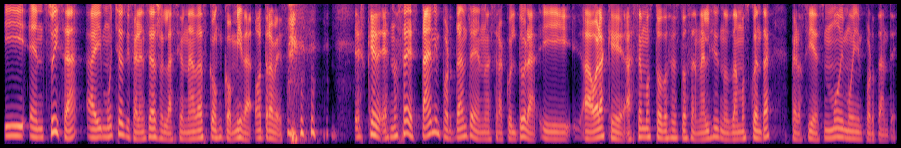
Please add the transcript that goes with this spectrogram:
Y en Suiza hay muchas diferencias relacionadas con comida, otra vez. es que, no sé, es tan importante en nuestra cultura y ahora que hacemos todos estos análisis nos damos cuenta, pero sí es muy, muy importante.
